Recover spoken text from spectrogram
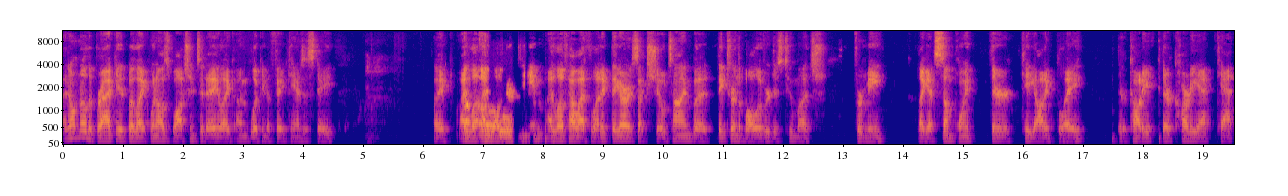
I don't know the bracket, but like when I was watching today, like I'm looking to fade Kansas State. Like I, lo- I love their team. I love how athletic they are. It's like showtime, but they turn the ball over just too much for me. Like at some point, their chaotic play, their cardiac, their cardiac cat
